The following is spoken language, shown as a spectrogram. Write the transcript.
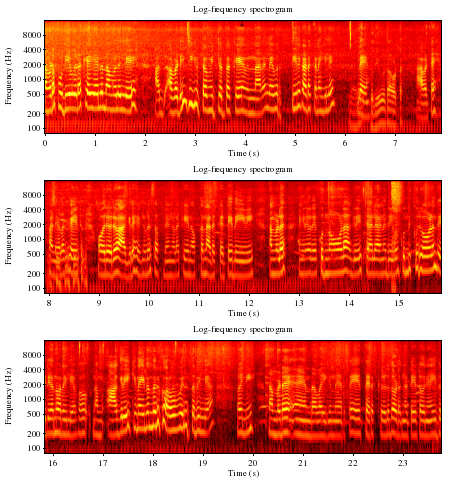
നമ്മുടെ പുതിയ വീടൊക്കെ ആയാലും നമ്മളില്ലേ അത് അവിടെയും ചെയ്യൂട്ടോ മുറ്റത്തൊക്കെ. എന്നാലല്ലേ വൃത്തിയിൽ കിടക്കണമെങ്കിൽ അല്ലേ? പുതിയ വീടാവട്ടെ. ആവട്ടെ പണികളൊക്കെ കഴിഞ്ഞിട്ട് ഓരോരോ ആഗ്രഹങ്ങളും സ്വപ്നങ്ങളൊക്കെയാണ് ഒക്കെ നടക്കട്ടെ ദേവി. നമ്മൾ എങ്ങനെ പറയുക കുന്നോളം ആഗ്രഹിച്ചാലാണ് ദൈവം കുന്നിക്കുരോളം തരിക എന്ന് പറയില്ലേ? അപ്പോൾ നം ആഗ്രഹിക്കുന്നതിനൊന്നും ഒരു കുറവ് വരുത്തണില്ല. അപ്പോൾ ഇനി നമ്മുടെ എന്താ വൈകുന്നേരത്തെ തിരക്കുകൾ തുടങ്ങട്ടെ കേട്ടോ. ഞാൻ ഇത്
